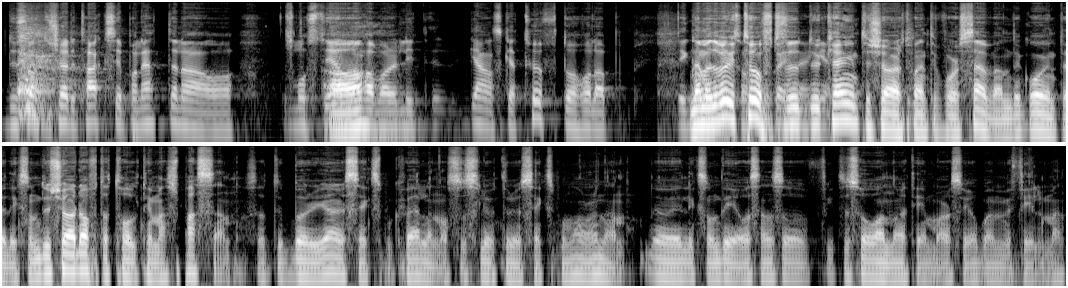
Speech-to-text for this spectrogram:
Du sa att du körde taxi på nätterna och det måste ju ändå Ja. ha varit lite, ganska tufft att hålla på. Nej men det var ju liksom tufft, för du kan ju inte köra 24-7. Det går ju inte liksom. Du körde ofta 12 timmars passen. Så att du börjar sex på kvällen och så slutar du sex på morgonen. Det var ju liksom det. Och sen så fick du sova några timmar och så jobbade vi med filmen.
